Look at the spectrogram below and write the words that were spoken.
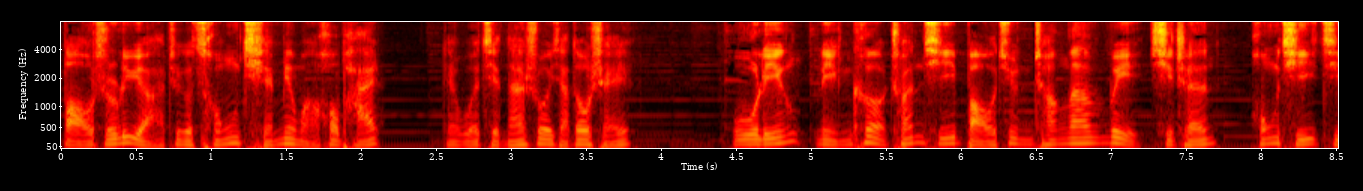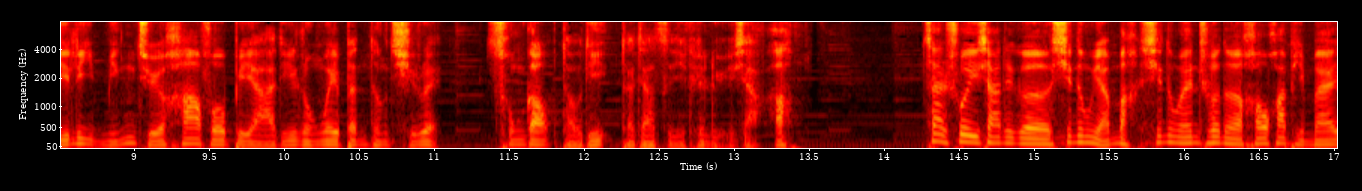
保值率啊，这个从前面往后排，这我简单说一下都是谁：五菱、领克、传祺、宝骏、长安、魏、启辰、红旗、吉利、名爵、哈佛、比亚迪、荣威、奔腾、奇瑞，从高到低，大家自己可以捋一下啊。再说一下这个新能源吧，新能源车呢，豪华品牌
